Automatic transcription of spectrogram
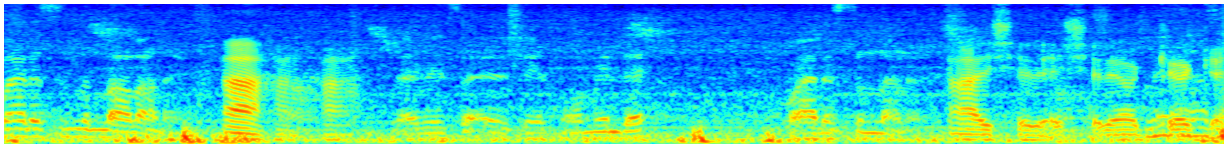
പാലസ് എന്നുള്ള ആളാണ്. ഷെയ്ഖ് ആ ശരി ശരി. Okay okay.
